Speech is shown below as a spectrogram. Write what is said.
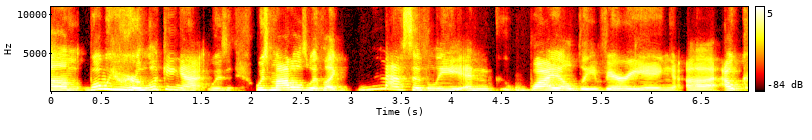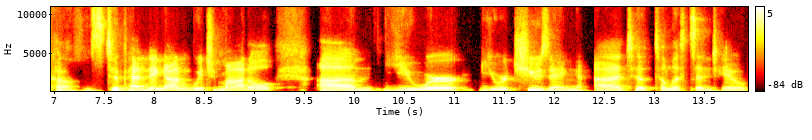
um, what we were looking at was was models with like massively and wildly varying uh, outcomes depending on which model um, you were you were choosing uh, to, to listen to.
